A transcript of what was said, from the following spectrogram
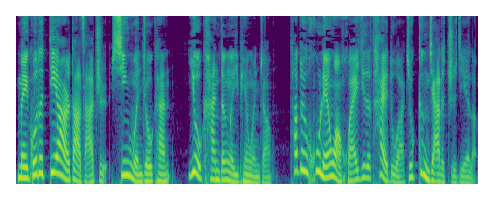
美国的第二大杂志《新闻周刊》又刊登了一篇文章，他对互联网怀疑的态度啊，就更加的直接了。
